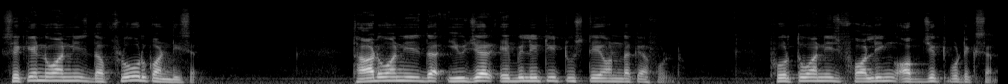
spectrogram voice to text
Second one is the floor condition Third one is the user ability to stay on the scaffold. Fourth one is falling object protection.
